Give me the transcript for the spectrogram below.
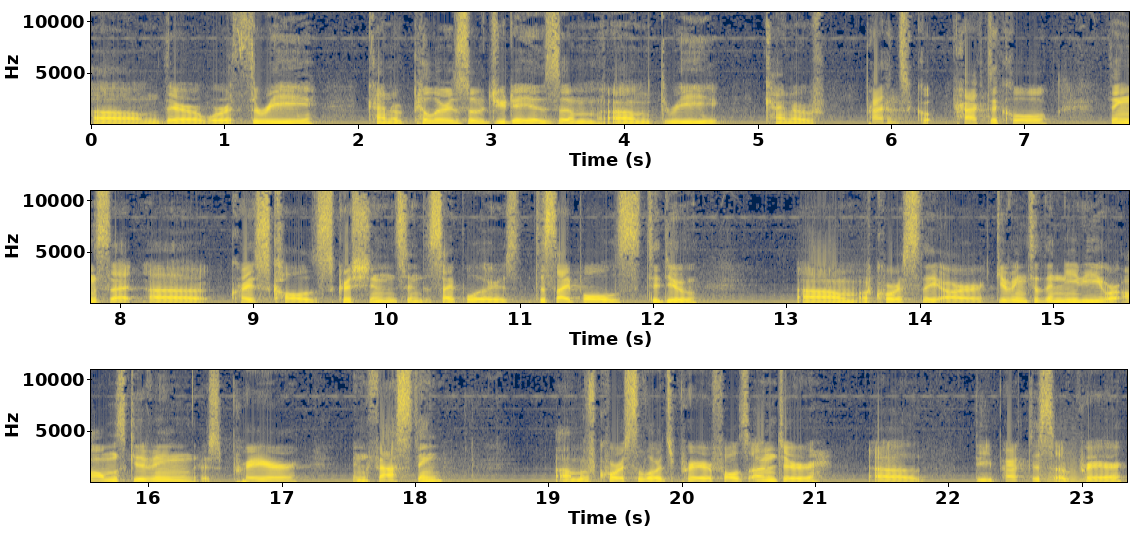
Um, there were three kind of pillars of Judaism, um, three kind of practical, practical things that uh, Christ calls Christians and disciples disciples to do. Um, of course, they are giving to the needy or almsgiving. There's prayer and fasting. Um, of course, the Lord's Prayer falls under uh, the practice of prayer.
